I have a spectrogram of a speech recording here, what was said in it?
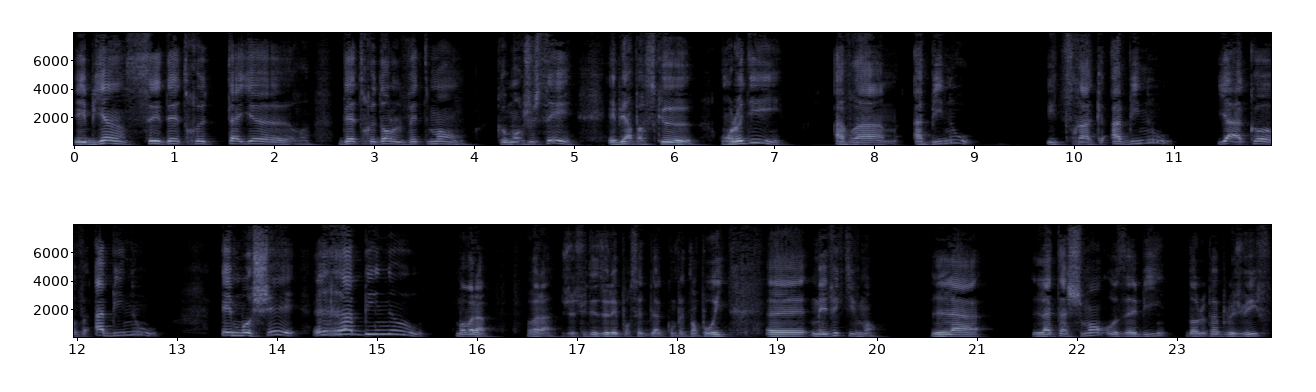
Eh bien, c'est d'être tailleur, d'être dans le vêtement. Comment je sais? Eh bien, parce que, on le dit, Abraham Abinu, Yitzhak Abinu, Yaakov Abinu, et Moshe Rabinu. Bon voilà, voilà. Je suis désolé pour cette blague complètement pourrie, Euh, mais effectivement, la l'attachement aux habits dans le peuple juif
